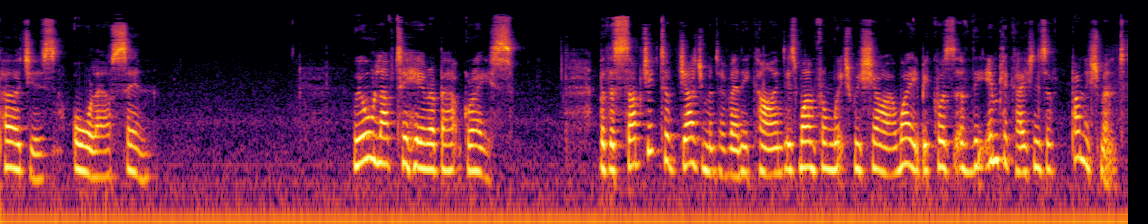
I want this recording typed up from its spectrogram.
purges all our sin. We all love to hear about grace. But the subject of judgment of any kind is one from which we shy away because of the implications of punishment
